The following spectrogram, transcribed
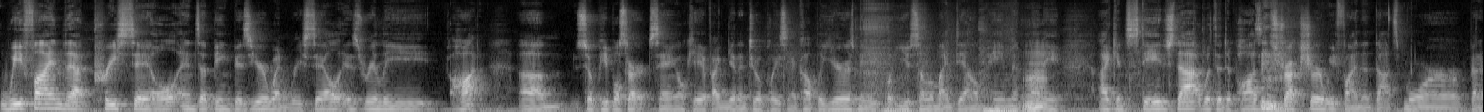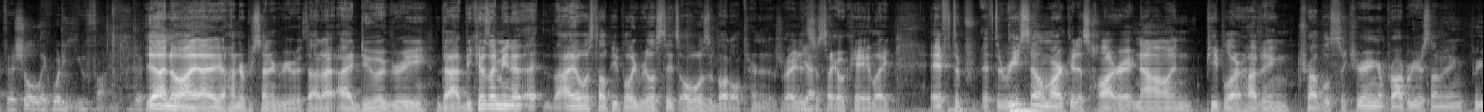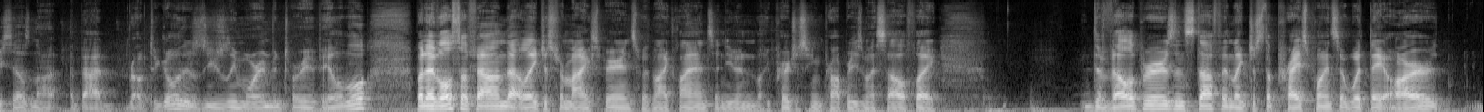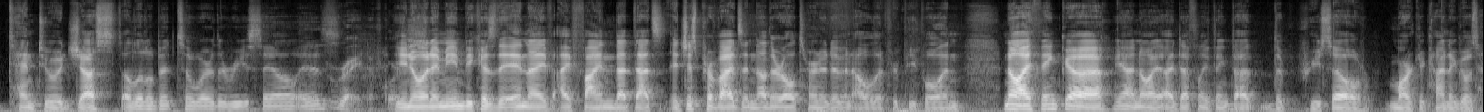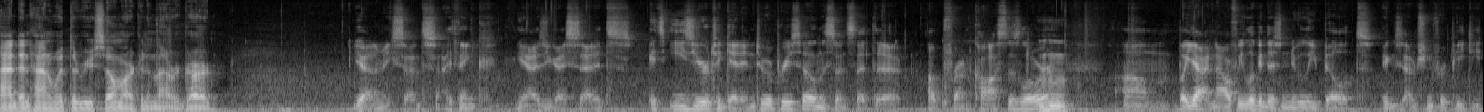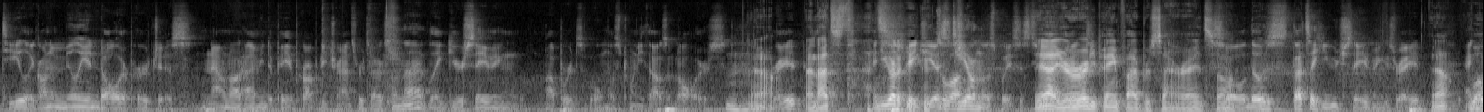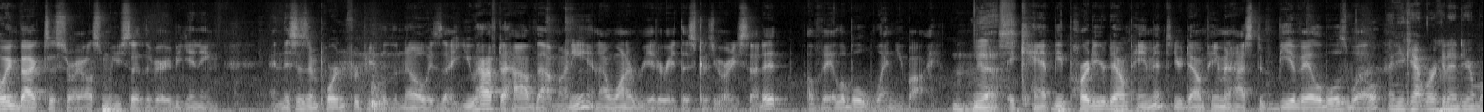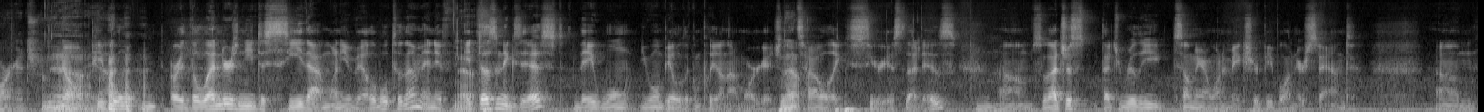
we find that pre-sale ends up being busier when resale is really hot. Um, so people start saying, okay, if I can get into a place in a couple of years, maybe put use some of my down payment money. I can stage that with a deposit structure. We find that that's more beneficial. Like, what do you find? Yeah, no, I, I 100% agree with that. I, I do agree that because I mean, I, I always tell people like real estate's always about alternatives, right? It's Yeah. just like okay, like if the if the resale market is hot right now and people are having trouble securing a property or something, pre-sale is not a bad route to go. There's usually more inventory available, but I've also found that like just from my experience with my clients and even like purchasing properties myself, like developers and stuff and like just the price points of what they are tend to adjust a little bit to where the resale is Right, of course. you know what i mean because the inn I, I find that that's it just provides another alternative and outlet for people and no i think uh, yeah no I, I definitely think that the pre-sale market kind of goes hand in hand with the resale market in that regard Yeah, that makes sense. I think, yeah, as you guys said, it's it's easier to get into a pre-sale in the sense that the upfront cost is lower. Um, but yeah, now if we look at this newly built exemption for PTT, like on a million dollar purchase, now not having to pay property transfer tax on that, like you're saving upwards of almost twenty thousand dollars, yeah right? and that's, And you got to pay that's- GST on those places too. yeah you're already paying 5% right So so, those that's a huge savings, right? yeah And Well- going back to sorry, Austin, what you said at the very beginning, and this is important for people to know, is that you have to have that money, and I want to reiterate this because you already said it, available when you buy. Yes. It can't be part of your down payment. Your down payment has to be available as well. And you can't work it into your mortgage. No, people or the lenders need to see that money available to them, and if Yes. it doesn't exist, they won't. You won't be able to complete on that mortgage. Yeah. That's how like serious that is. Um, so that's just that's really something I want to make sure people understand. Um,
